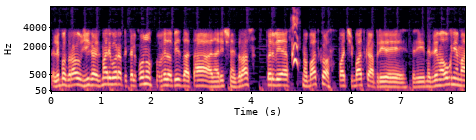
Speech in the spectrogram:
Lepo zdrav, žiga iz Maribora pri telefonu. Povedal bi, da je ta narečni izraz. Prvi je na batko, pač batka pri, pri med dvema ognjema,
